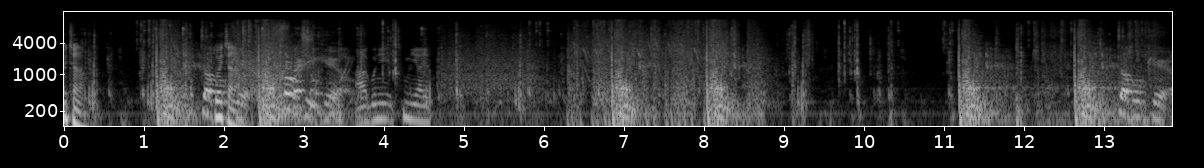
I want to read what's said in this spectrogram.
또 있잖아 또 있잖아. 아군이 승리하였. Double kill.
